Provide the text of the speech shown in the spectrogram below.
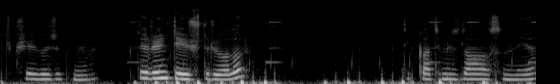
Hiçbir şey gözükmüyor. Bir de renk değiştiriyorlar. Dikkatimiz dağılsın diye.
